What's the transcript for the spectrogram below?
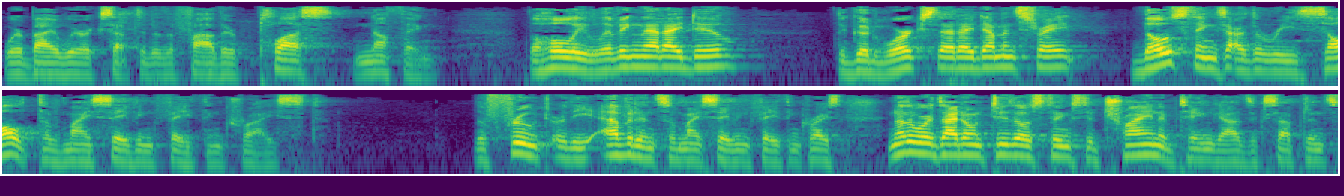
whereby we're accepted of the Father plus nothing the holy living that I do, the good works that I demonstrate, those things are the result of my saving faith in Christ. The fruit or the evidence of my saving faith in Christ. In other words, I don't do those things to try and obtain God's acceptance.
